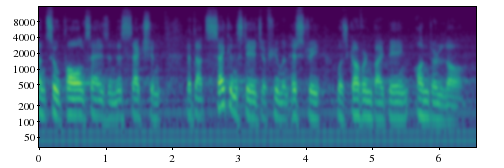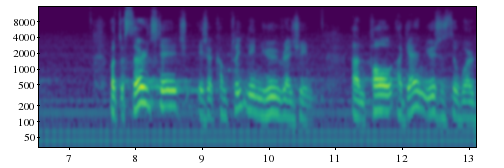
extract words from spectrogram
And so Paul says in this section that that second stage of human history was governed by being under law. But the third stage is a completely new regime. And Paul again uses the word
